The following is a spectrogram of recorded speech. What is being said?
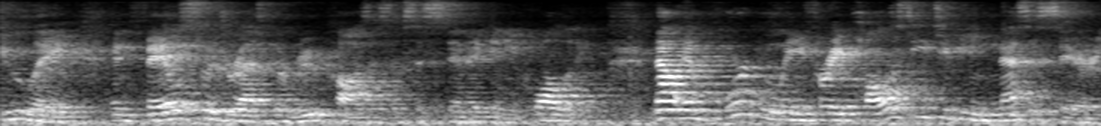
too late, and fails to address the root causes of systemic inequality. Now, importantly, for a policy to be necessary,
